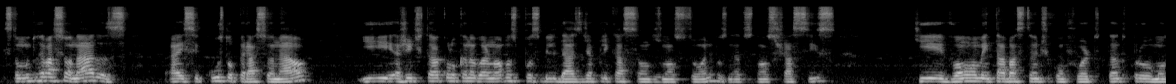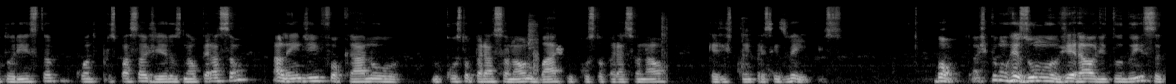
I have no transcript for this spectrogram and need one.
que estão muito relacionadas a esse custo operacional, e a gente está colocando agora novas possibilidades de aplicação dos nossos ônibus, né, dos nossos chassis, que vão aumentar bastante o conforto tanto para o motorista quanto para os passageiros na operação, além de focar no, no custo operacional, no baixo custo operacional que a gente tem para esses veículos. Bom, acho que um resumo geral de tudo isso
